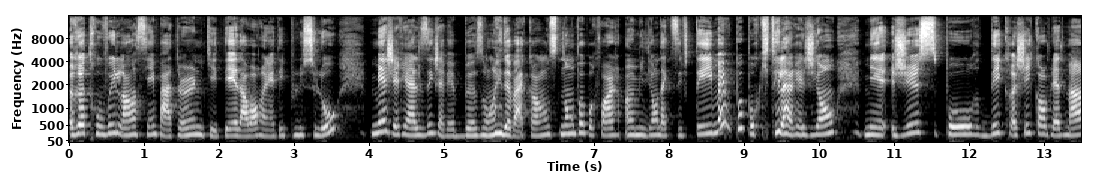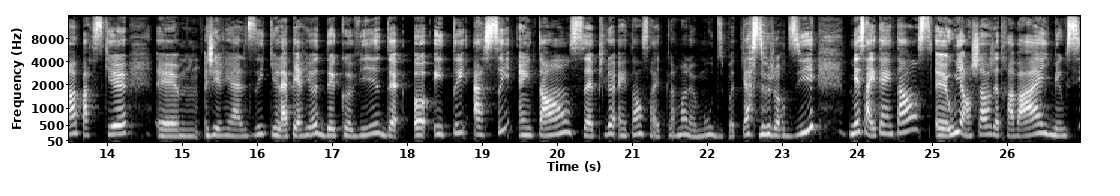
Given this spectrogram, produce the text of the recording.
retrouver l'ancien pattern qui était d'avoir un été plus slow, mais j'ai réalisé que j'avais besoin de vacances, non pas pour faire un million d'activités, même pas pour quitter la région, mais juste pour décrocher complètement parce que euh, j'ai réalisé que la période de COVID a été assez intense. Puis là, intense, ça va être clairement le mot du podcast d'aujourd'hui, mais ça a été intense, euh, oui, en charge de travail, mais aussi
